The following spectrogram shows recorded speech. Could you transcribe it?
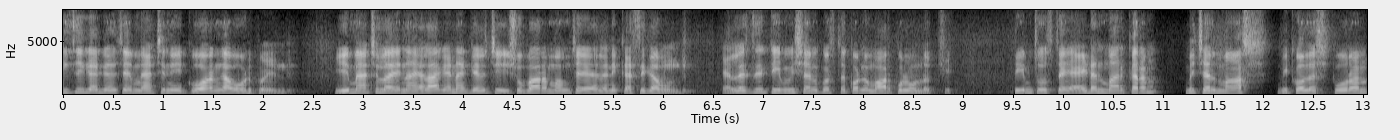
ఈజీగా గెలిచే మ్యాచ్ని ఘోరంగా ఓడిపోయింది. ఈ మ్యాచ్లో అయినా ఎలాగైనా గెలిచి శుభారంభం చేయాలని కసిగా ఉంది. ఎల్ఎస్జి టీం విషయానికి వస్తే కొన్ని మార్పులు ఉండొచ్చు. టీం చూస్తే Aiden Markram Mitchell Marsh Nicholas Pooran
